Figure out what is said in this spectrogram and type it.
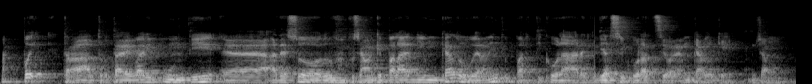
Ma poi, tra l'altro, tra i vari punti, eh, adesso possiamo anche parlare di un caso veramente particolare di assicurazione, un caso che, diciamo,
